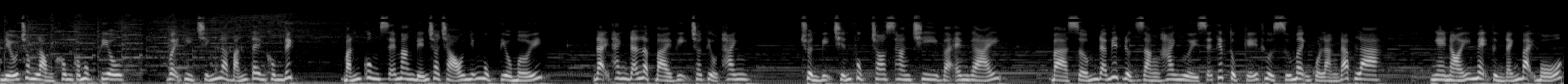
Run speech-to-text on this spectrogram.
nếu trong lòng không có mục tiêu, vậy thì chính là bắn tên không đích. Bắn cung sẽ mang đến cho cháu những mục tiêu mới. Đại Thanh đã lập bài vị cho Tiểu Thanh, chuẩn bị chiến phục cho Sang Chi và em gái. Bà sớm đã biết được rằng hai người sẽ tiếp tục kế thừa sứ mệnh của làng Đáp La. Nghe nói mẹ từng đánh bại bố.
